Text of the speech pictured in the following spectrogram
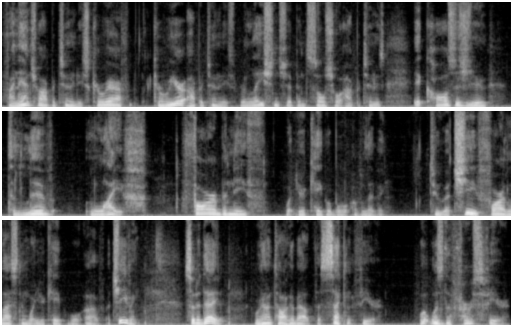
financial opportunities, career career opportunities, relationship and social opportunities. It causes you to live life far beneath what you're capable of living, to achieve far less than what you're capable of achieving. So today, we're going to talk about the second fear. What was the first fear?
